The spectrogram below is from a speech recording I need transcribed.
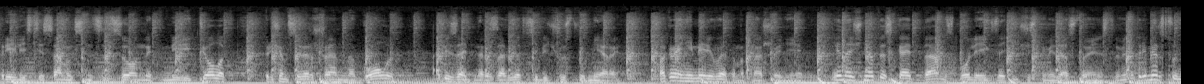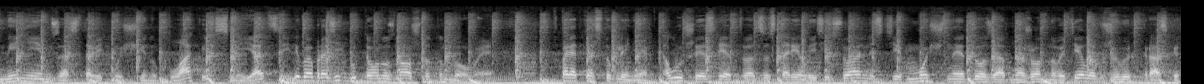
прелести самых сенсационных в мире телок, причем совершенно голых, обязательно разовьет в себе чувство меры. По крайней мере, в этом отношении. И начнет искать дам с более экзотическими достоинствами. Например, с умением заставить мужчину плакать, смеяться или вообразить, будто он узнал что-то новое – в порядке отступления. Лучшее средство от застарелой сексуальности – мощная доза обнаженного тела в живых красках.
